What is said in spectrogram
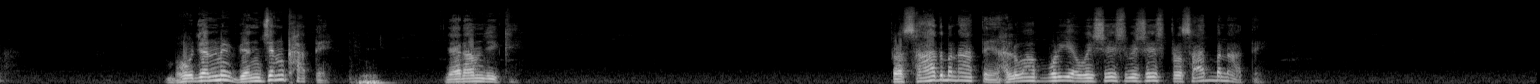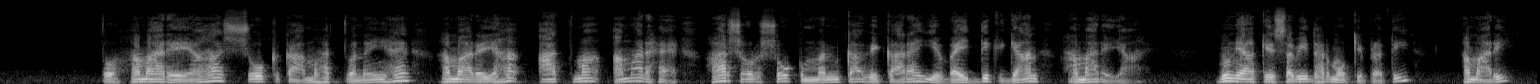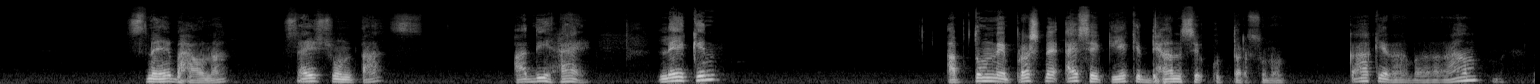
भोजन में व्यंजन खाते जयराम जी की प्रसाद बनाते हैं, हलवा पूरी विशेष विशेष प्रसाद बनाते हैं। तो हमारे यहाँ शोक का महत्व नहीं है, हमारे यहाँ आत्मा अमर है, हर्ष और शोक मन का विकार है, ये वैदिक ज्ञान हमारे यहाँ है। दुनिया के सभी धर्मों के प्रति हमारी स्नेह भावना, सहिष्णुता आदि है। लेकिन अब तुमने प्रश्न ऐसे किए कि ध्यान से उत्तर सुनो। कहा कि Ram Ram,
